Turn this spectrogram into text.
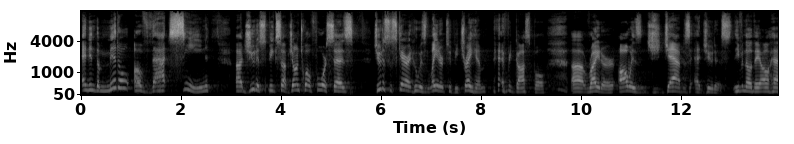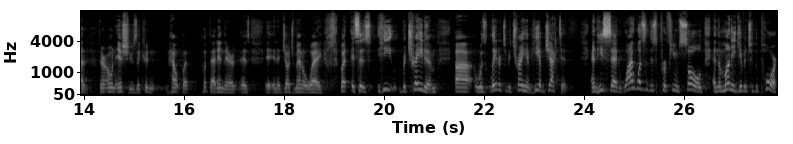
And in the middle of that scene, uh, Judas speaks up. John 12, 4 says, Judas Iscariot, who was later to betray him, every gospel uh, writer always j- jabs at Judas. Even though they all had their own issues, they couldn't help but put that in there as in a judgmental way. But it says he betrayed him, uh, was later to betray him. He objected. And he said, Why wasn't this perfume sold and the money given to the poor?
